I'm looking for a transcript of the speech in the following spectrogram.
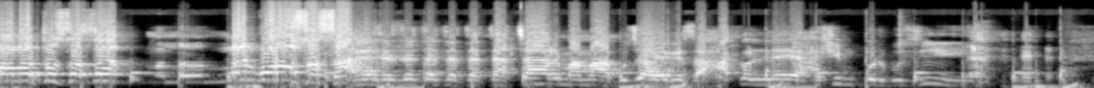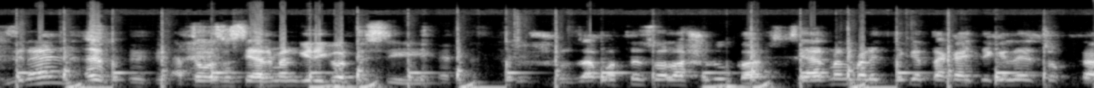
মামা তো চাচা মানে বড় চাচা। চাচার মামা বুঝা হয়ে গেছে হা করলে হাসিমপুর বুঝি। এত বছর চেয়ারম্যান গিরি করতেছি। সোজা পথে চলা শুরু কর চেয়ারম্যান বাড়ির দিকে তাকাইতে গেলে চোখটা।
